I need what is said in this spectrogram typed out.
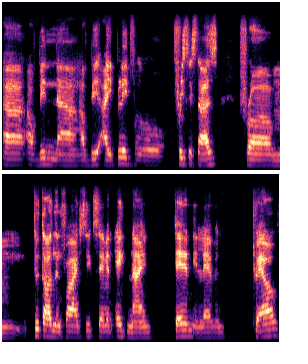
uh, I've been uh, I've been I played for Free Sisters from 2005, 6, 7, 8, 9, 10, 11, 12,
